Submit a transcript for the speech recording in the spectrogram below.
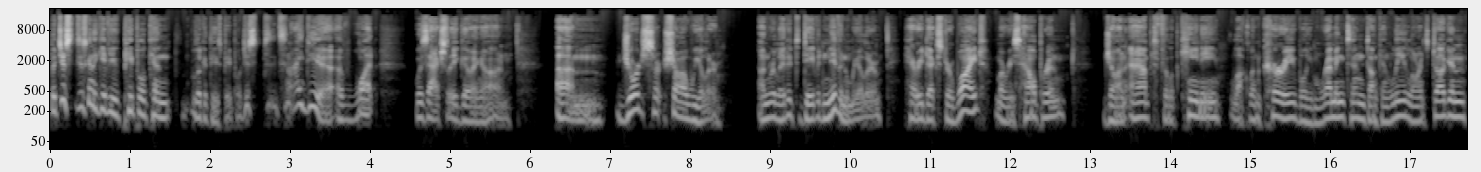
but just just going to give you people can look at these people. Just it's an idea of what was actually going on. Um, George Shaw Wheeler, unrelated to David Niven Wheeler, Harry Dexter White, Maurice Halperin, John Abt, Philip Keeney, Lauchlin Currie, William Remington, Duncan Lee, Lawrence Duggan,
